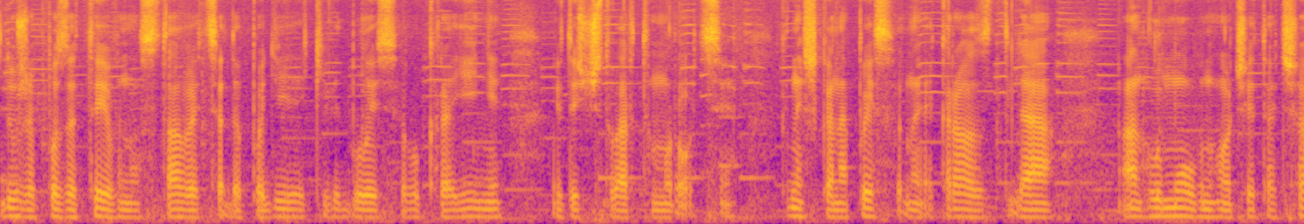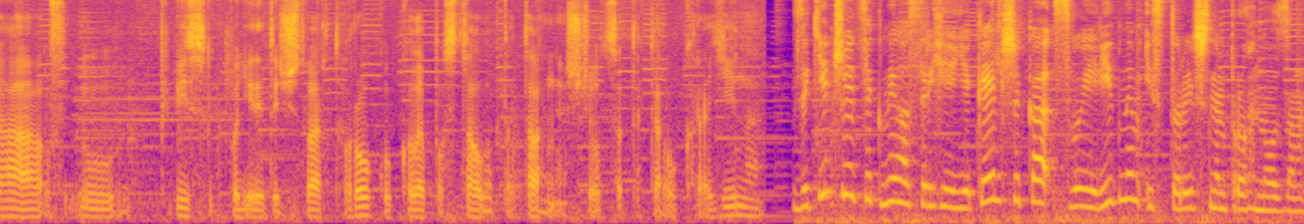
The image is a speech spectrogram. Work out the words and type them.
дуже позитивно ставиться до подій, які відбулися в Україні у 2004 році. Книжка написана якраз для англомовного читача після подій 2004 року, коли постало питання, що це таке Україна. Закінчується книга Сергія Якельчика своєрідним історичним прогнозом.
